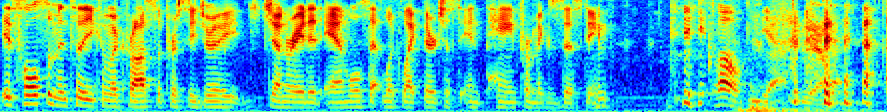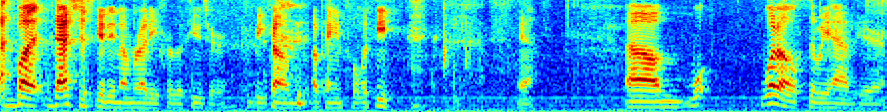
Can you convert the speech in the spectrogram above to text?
It's wholesome until you come across the procedurally generated animals that look like they're just in pain from existing. well, yeah, Yeah. but that's just getting them ready for the future to become a painfully, yeah. Um, what what else do we have here?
